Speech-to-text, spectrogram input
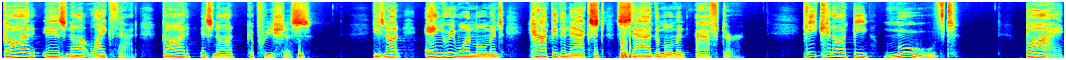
God is not like that. God is not capricious. He's not angry one moment, happy the next, sad the moment after. He cannot be moved by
